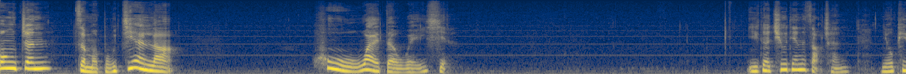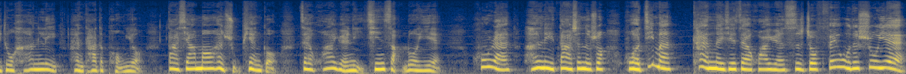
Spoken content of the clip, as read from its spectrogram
风筝怎么不见了？户外的危险。一个秋天的早晨，牛皮兔亨利和他的朋友大虾猫和薯片狗在花园里清扫落叶。忽然，亨利大声地说：“伙计们，看那些在花园四周飞舞的树叶！”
